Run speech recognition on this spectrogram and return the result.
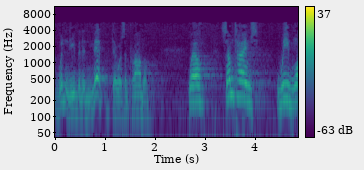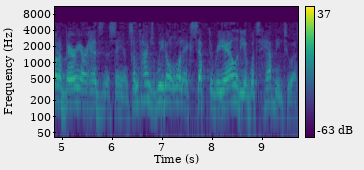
wouldn't even admit there was a problem. Well, sometimes we want to bury our heads in the sand. Sometimes we don't want to accept the reality of what's happening to us.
